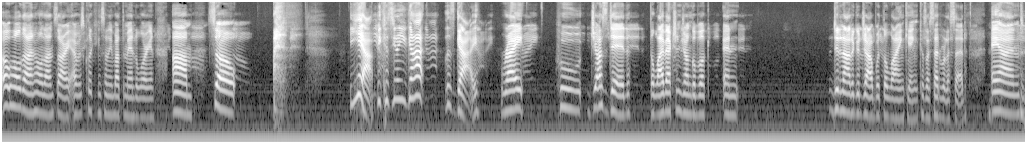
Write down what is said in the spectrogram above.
Oh, hold on, hold on. Sorry, I was clicking something about the Mandalorian. Um, so yeah, because you know you got this guy, right, who just did the live-action Jungle Book and did not a good job with the Lion King because I said what I said, and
